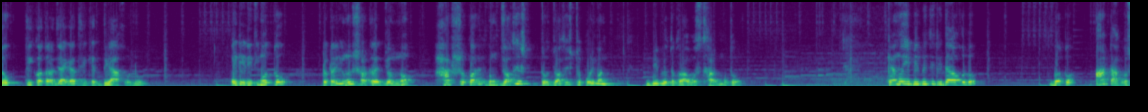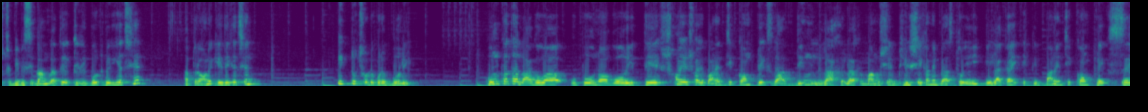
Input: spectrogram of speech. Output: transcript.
যৌক্তিকতার জায়গা থেকে দেয়া হলো? এটি রীতিমতো ডক্টর ইউনুস সরকারের জন্য হাস্যকর এবং যথেষ্ট যথেষ্ট পরিমাণ বিব্রতকর অবস্থার মতো। কেন এই বিবৃতিটি দেওয়া হলো? গত আট আগস্ট বিবিসি বাংলাতে একটি রিপোর্ট বেরিয়েছে, আপনারা অনেকেই দেখেছেন। একটু ছোট করে বলি, কলকাতা, লাগোয়া উপনগরীতে শয়ে শয়ে বাণিজ্যিক কমপ্লেক্স, রাত দিন লাখ লাখ মানুষের ভিড় সেখানে ব্যস্ত এই এলাকায় একটি বাণিজ্যিক কমপ্লেক্সে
